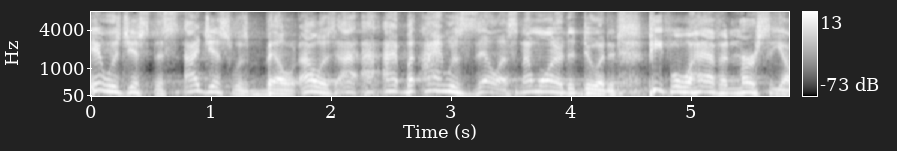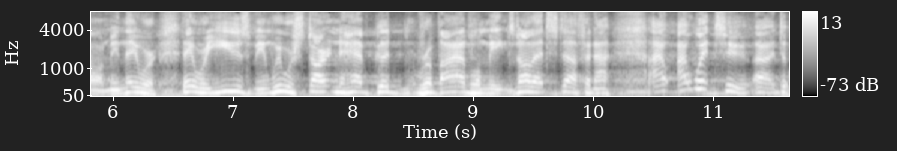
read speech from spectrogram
It was just this. I just was belt. I was, I, I, but I was zealous, and I wanted to do it. And people were having mercy on me, and they were they were using me, and we were starting to have good revival meetings and all that stuff. And I I, I went to, uh, to,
